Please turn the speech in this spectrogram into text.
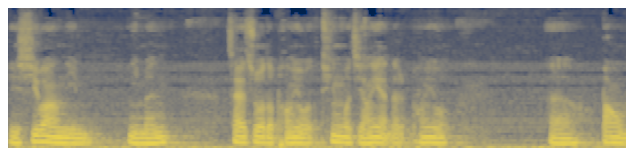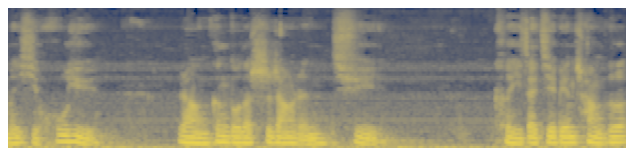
也希望你你们在座的朋友，听我讲演的朋友。呃，帮我们一起呼吁，让更多的视障人去，可以在街边唱歌，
